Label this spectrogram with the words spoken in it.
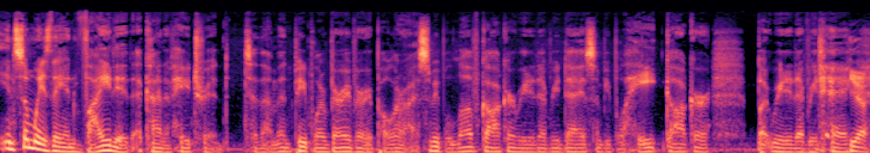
in some ways, they invited a kind of hatred to them, and people are very, very polarized. Some people love Gawker, read it every day. Some people hate Gawker, but read it every day. Yeah.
